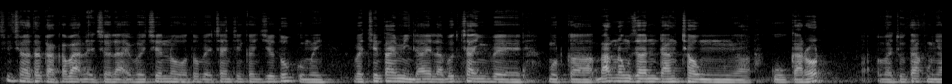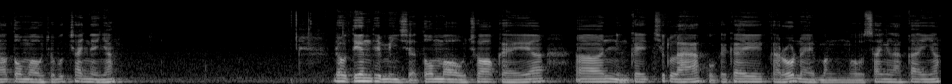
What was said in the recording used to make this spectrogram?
Xin chào tất cả các bạn lại trở lại với channel tôi vẽ tranh trên kênh youtube của mình. Và trên tay mình đây là bức tranh về một ờ, bác nông dân đang trồng ờ, củ cà rốt. Và chúng ta cùng nhau tô màu cho bức tranh này nhé Đầu tiên thì mình sẽ tô màu cho cái uh, những cái chiếc lá của cái cây cà rốt này bằng màu xanh lá cây nhé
